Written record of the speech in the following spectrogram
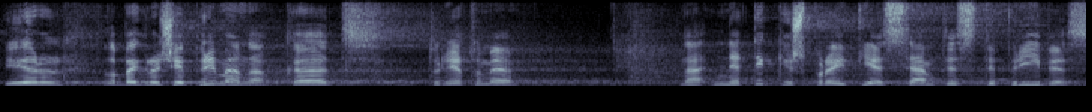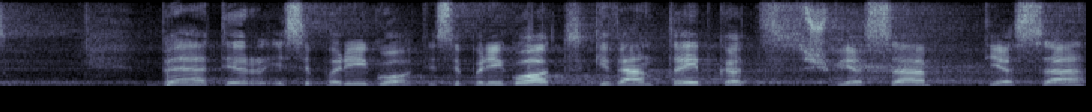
Ir labai gražiai primena, kad turėtume na, ne tik iš praeities semtis stiprybės, bet ir įsipareigot. Įsipareigot gyventi taip, kad šviesa, tiesa,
